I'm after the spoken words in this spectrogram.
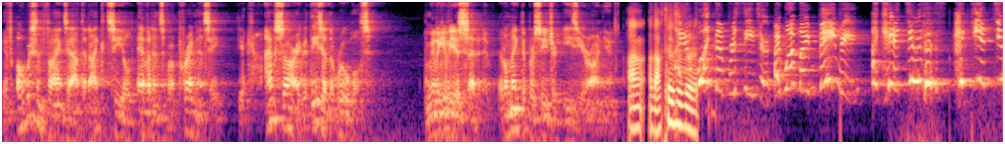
If Oberson finds out that I concealed evidence of a pregnancy, I'm sorry, but these are the rules. I'm going to give you a sedative. It'll make the procedure easier on you. 아, 아, 낙태 I don't 수술했. want the procedure. I want my baby. I can't do this. I can't do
